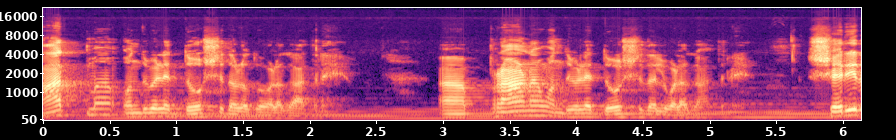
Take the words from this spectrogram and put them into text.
ಆತ್ಮ ಒಂದು ವೇಳೆ ದೋಷದೊಳಗೆ ಒಳಗಾದರೆ ಆ, ಪ್ರಾಣ ಒಂದು ವೇಳೆ ದೋಷದಲ್ಲಿ ಒಳಗಾದರೆ, ಶರೀರ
